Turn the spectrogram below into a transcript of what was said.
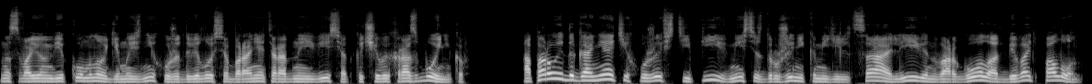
На своем веку многим из них уже довелось оборонять родные веси от кочевых разбойников, а порой и догонять их уже в степи вместе с дружинниками Ельца, Ливен, Варгола, отбивать полон.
